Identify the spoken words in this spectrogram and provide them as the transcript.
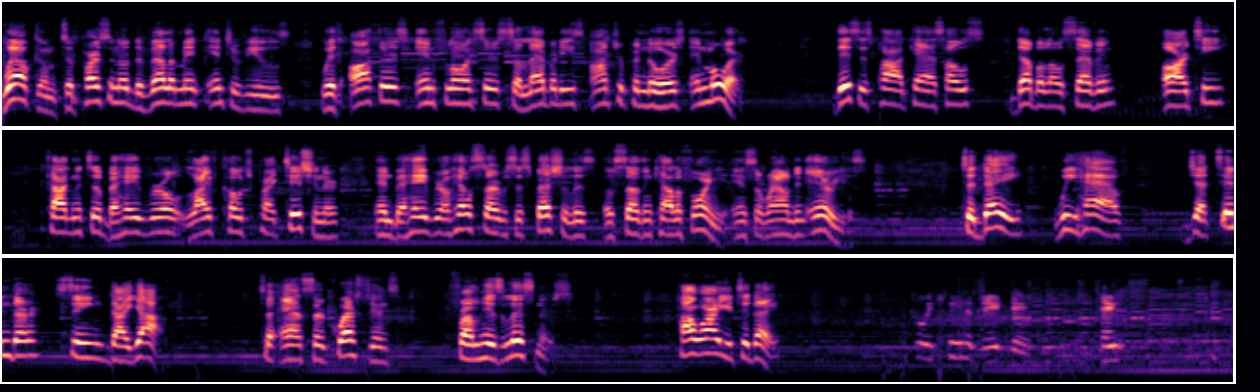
Welcome to personal development interviews with authors, influencers, celebrities, entrepreneurs, and more. This is podcast host 007 RT, cognitive behavioral life coach practitioner and behavioral health services specialist of Southern California and surrounding areas. Today, we have Jitender Singh Dahiya to answer questions from his listeners. How are you today? Oh, it's been a great day. Thanks.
